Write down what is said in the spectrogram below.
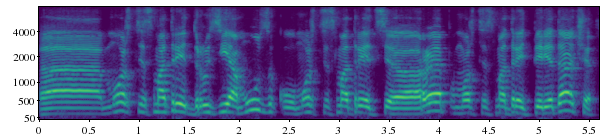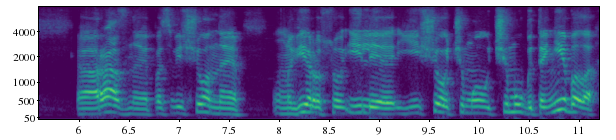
А, можете смотреть, друзья, музыку, можете смотреть э, рэп, можете смотреть передачи. Э, разные, посвященные вирусу или еще чему, чему бы то ни было.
